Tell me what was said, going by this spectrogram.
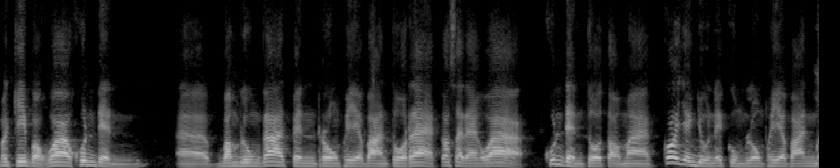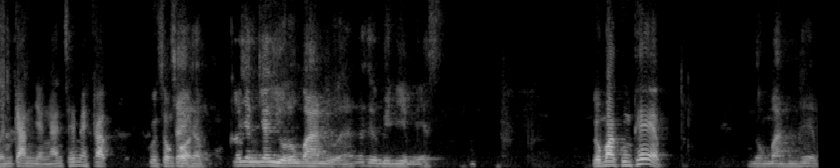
เมื่อกี้บอกว่าหุ้นเด่นเอ่อบำรุงราชเป็นโรงพยาบาลตัวแรกก็แสดงว่าหุ้นเด่นตัวต่อมา ก็ยังอยู่ในกลุ่มโรงพยาบาลเหมือนกันอย่างนั้นใช่ไหมครับ คุณทรงใช่กฎครับก็ยังยังอยู่โรงพยาบาลอยู่นะก็คือ BDMS โรงพยาบาลกรุงเทพโรงพยาบาลกรุงเทพ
